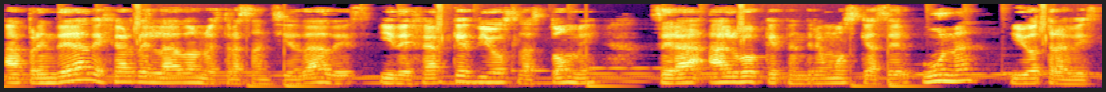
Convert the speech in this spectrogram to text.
Aprender a dejar de lado nuestras ansiedades y dejar que Dios las tome será algo que tendremos que hacer una y otra vez.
